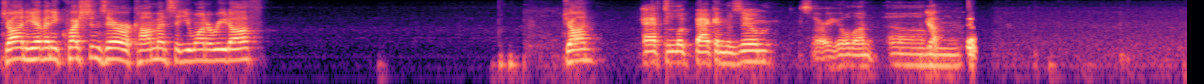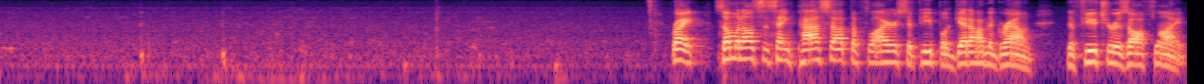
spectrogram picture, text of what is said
John, you have any questions there or comments that you want to read off? John? I have to look back in the Zoom. Sorry, hold on. Um, Yeah. Right. Someone else is saying, pass out the flyers to people, get on the ground. The future is offline.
